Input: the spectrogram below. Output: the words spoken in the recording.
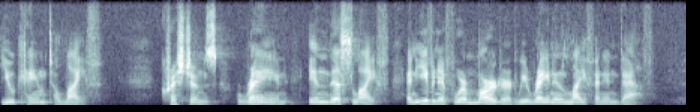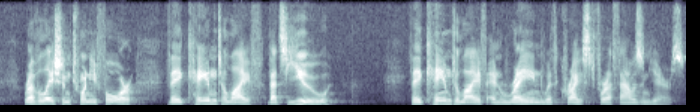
you came to life. Christians reign in this life. And even if we're martyred, we reign in life and in death. Revelation 24, they came to life. That's you. They came to life and reigned with Christ for a thousand years.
